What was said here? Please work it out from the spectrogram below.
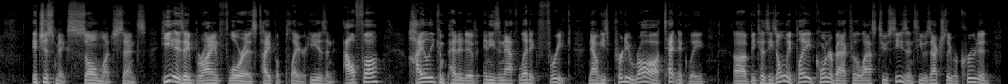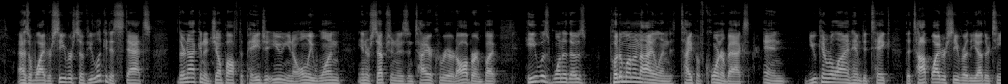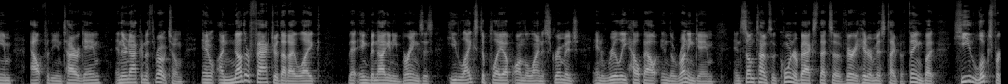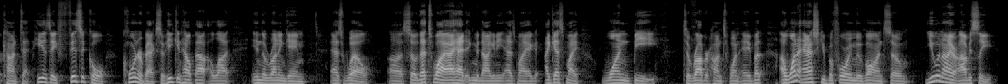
it just makes so much sense. He is a Brian Flores type of player. He is an alpha, highly competitive, and he's an athletic freak. Now, he's pretty raw technically uh, because he's only played cornerback for the last two seasons. He was actually recruited as a wide receiver. So if you look at his stats, they're not going to jump off the page at you. You know, only one interception in his entire career at Auburn, but he was one of those put him on an island type of cornerbacks, and you can rely on him to take the top wide receiver of the other team out for the entire game, and they're not going to throw it to him. And another factor that I like that Igbinoghene brings is he likes to play up on the line of scrimmage and really help out in the running game. And sometimes with cornerbacks, that's a very hit or miss type of thing, but he looks for contact. He is a physical cornerback, so he can help out a lot in the running game as well. Uh, so that's why I had Igbinoghene as my, I guess, my 1B to Robert Hunt's 1A. But I want to ask you before we move on. So you and I are obviously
